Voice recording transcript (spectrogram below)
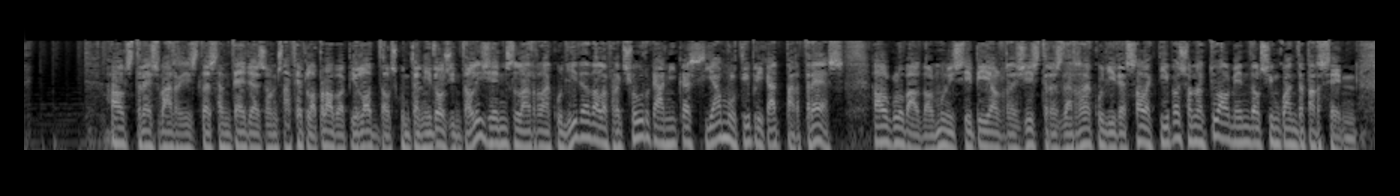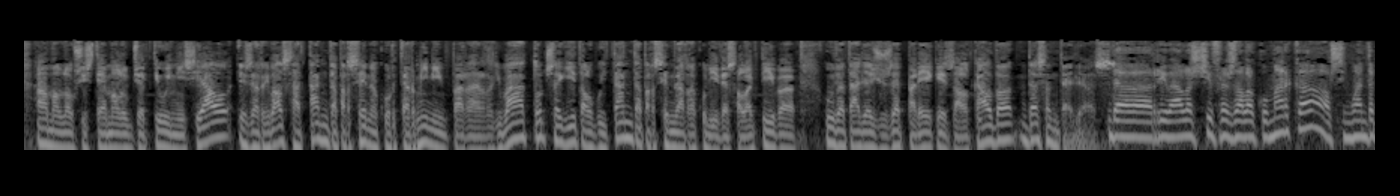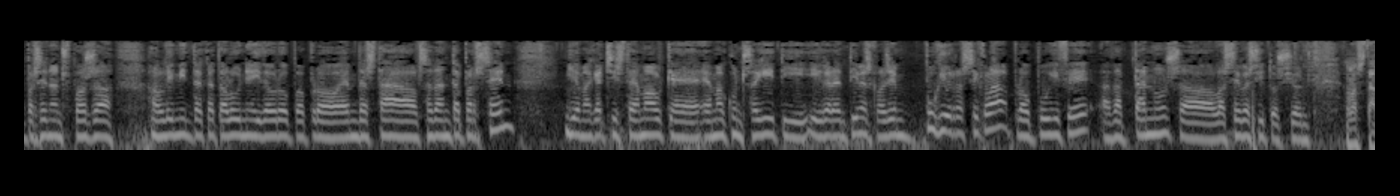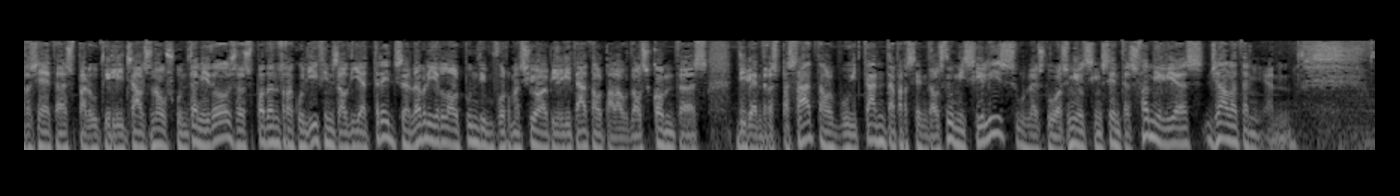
Als tres barris de Centelles on s'ha fet la prova pilot dels contenidors intel·ligents, la recollida de la fracció orgànica s'hi ha multiplicat per 3. Al global del municipi, els registres de recollida selectiva són actualment del 50%. Amb el nou sistema, l'objectiu inicial és arribar al 70% a curt termini per arribar tot seguit al 80% de recollida selectiva. Ho detalla Josep Paré, que és alcalde de Centelles. D'arribar a les xifres de la comarca, el 50% ens posa el límit de Catalunya i d'Europa, però hem d'estar al 70% i amb aquest sistema el que hem aconseguit i, i garantim és que la gent pugui reciclar però ho pugui fer adaptant-nos a les seves situacions. Les targetes per utilitzar els nous contenidors es poden recollir fins al dia 13 d'abril al punt d'informació habilitat al Palau dels Comtes. Divendres passat, el 80% dels domicilis, unes 2.500 famílies, ja la tenien.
